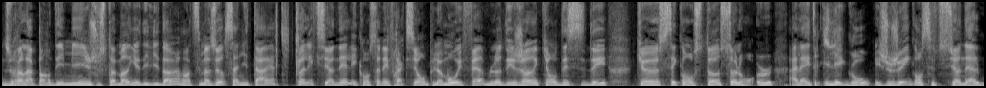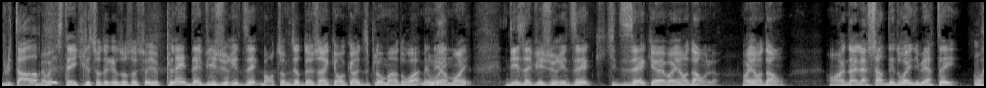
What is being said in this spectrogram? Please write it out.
Durant la pandémie, justement, il y a des leaders anti-mesures sanitaires qui collectionnaient les constats d'infraction. Puis le mot est faible, là, des gens qui ont décidé que ces constats, selon eux, allaient être illégaux et jugés inconstitutionnels plus tard. Ben oui, c'était écrit sur des réseaux sociaux. Il y a plein d'avis juridiques. Bon, tu vas me dire de gens qui n'ont aucun diplôme en droit, mais Oui. néanmoins, des avis juridiques qui disaient que, voyons donc, là, voyons donc, on est dans la Charte des droits et libertés. Ouais,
